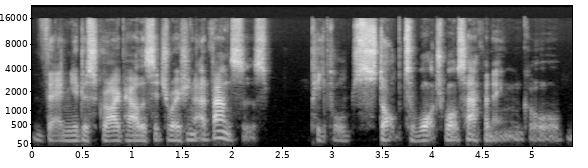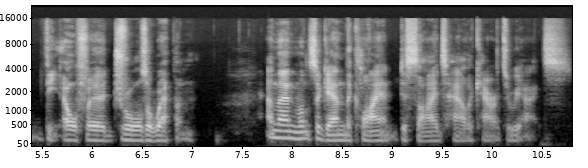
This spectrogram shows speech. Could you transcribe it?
Then you describe how the situation advances. People stop to watch what's happening, or the Aelfir draws a weapon. And then once again, the client decides how the character reacts.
